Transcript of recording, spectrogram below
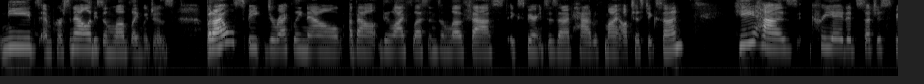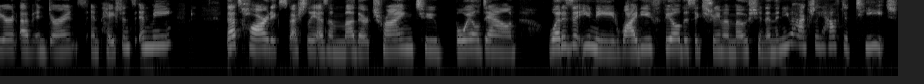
needs and personalities and love languages. But I will speak directly now about the life lessons and love fast experiences that I've had with my autistic son. He has created such a spirit of endurance and patience in me. That's hard, especially as a mother, trying to boil down what is it you need? Why do you feel this extreme emotion? And then you actually have to teach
